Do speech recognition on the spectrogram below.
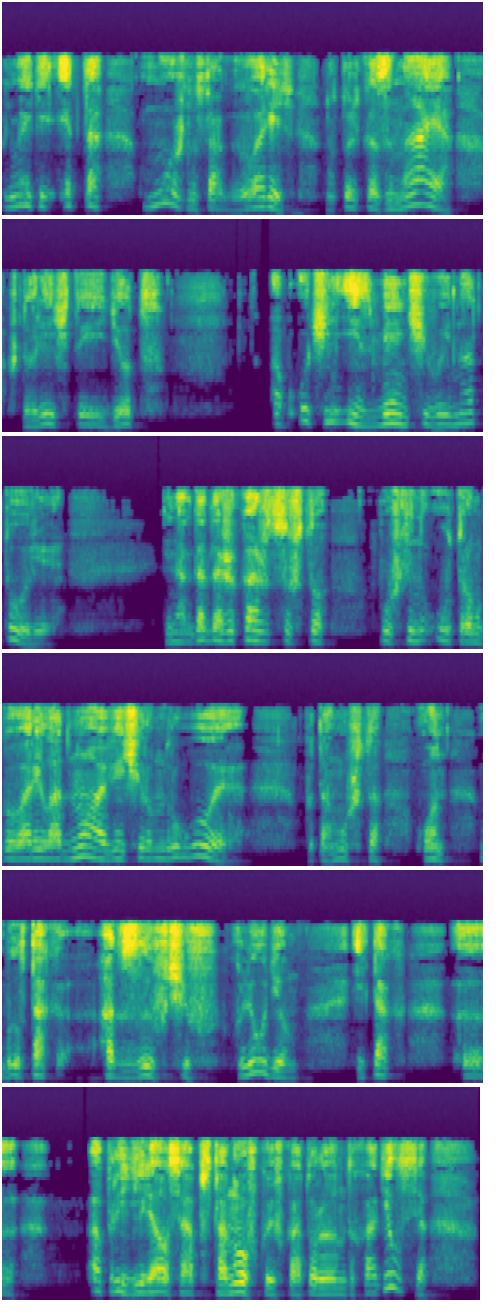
Понимаете, это можно так говорить, но только зная, что речь-то идет об очень изменчивой натуре. Иногда даже кажется, что Пушкин утром говорил одно, а вечером другое, потому что он был так отзывчив к людям и так э, определялся обстановкой, в которой он находился,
